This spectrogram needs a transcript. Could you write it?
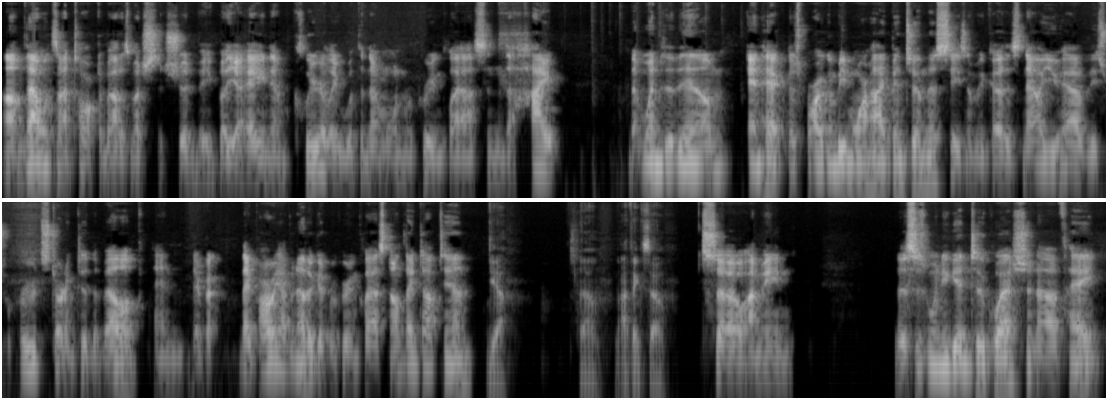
um, that one's not talked about as much as it should be. But yeah, A and M clearly with the number one recruiting class and the hype that went to them, and heck, there's probably going to be more hype into them this season because now you have these recruits starting to develop, and they're they probably have another good recruiting class, don't they? Top ten. Yeah. So I think so. So I mean, this is when you get into the question of, hey,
